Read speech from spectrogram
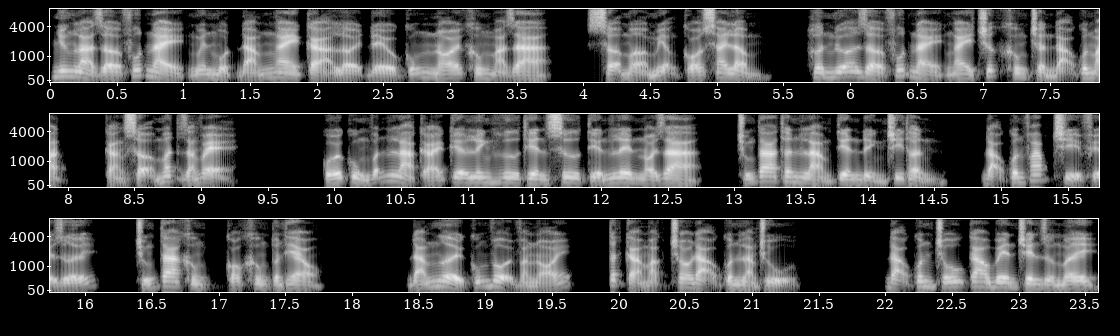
Nhưng là giờ phút này nguyên một đám ngay cả lời đều cũng nói không mà ra, sợ mở miệng có sai lầm, hơn nữa giờ phút này ngay trước không trần đạo quân mặt, càng sợ mất dáng vẻ. Cuối cùng vẫn là cái kia linh hư thiên sư tiến lên nói ra, chúng ta thân làm tiên đỉnh chi thần, đạo quân pháp chỉ phía dưới, chúng ta không có không tuân theo. Đám người cũng vội vàng nói, tất cả mặc cho đạo quân làm chủ. Đạo quân chỗ cao bên trên giường mây,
